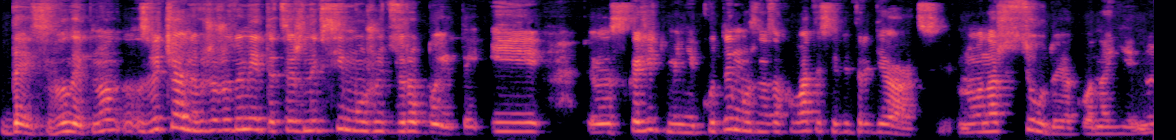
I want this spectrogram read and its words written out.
десь вглиб. Ну, звичайно, ви ж розумієте, це ж не всі можуть зробити. І е, скажіть мені, куди можна заховатися від радіації? Ну, вона ж всюди, як вона є. Ну,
